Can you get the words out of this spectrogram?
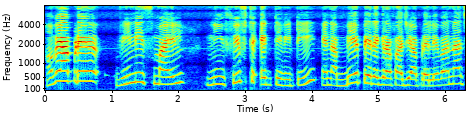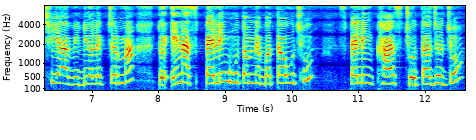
હવે આપણે વિની સ્માઇલની ફિફ્થ એક્ટિવિટી એના બે પેરેગ્રાફ આજે આપણે લેવાના છીએ આ વીડિયો લેક્ચરમાં તો એના સ્પેલિંગ હું તમને બતાવું છું. સ્પેલિંગ ખાસ જોતા જજો.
